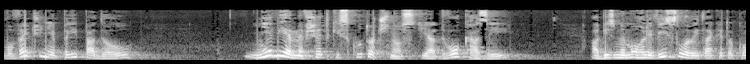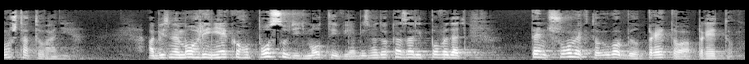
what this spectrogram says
vo väčšine prípadov nevieme všetky skutočnosti a dôkazy, aby sme mohli vysloviť takéto konštatovanie. Aby sme mohli niekoho posúdiť motívy, aby sme dokázali povedať, ten človek to urobil preto a preto.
